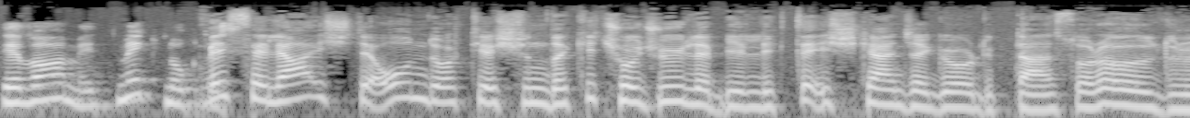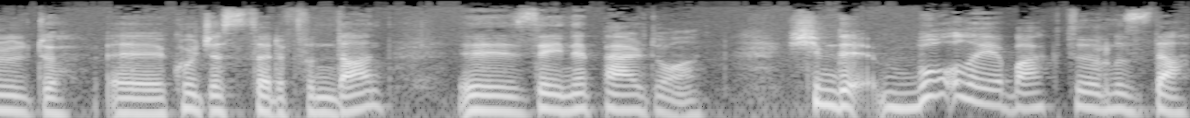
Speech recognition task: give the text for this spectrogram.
devam etmek noktası. Mesela işte 14 yaşındaki çocuğuyla birlikte işkence gördükten sonra öldürüldü e, kocası tarafından e, Zeynep Erdoğan. Şimdi bu olaya baktığımızda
